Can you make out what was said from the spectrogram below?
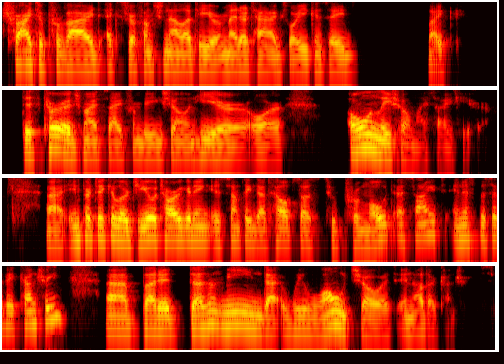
try to provide extra functionality or meta tags where you can say like discourage my site from being shown here or only show my site here. Uh, in particular, geo-targeting is something that helps us to promote a site in a specific country, uh, but it doesn't mean that we won't show it in other countries.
